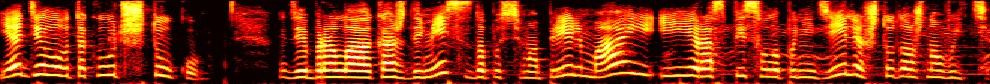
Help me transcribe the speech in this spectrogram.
я делала вот такую вот штуку, где брала каждый месяц, допустим, апрель, май, и расписывала по неделе, что должно выйти.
